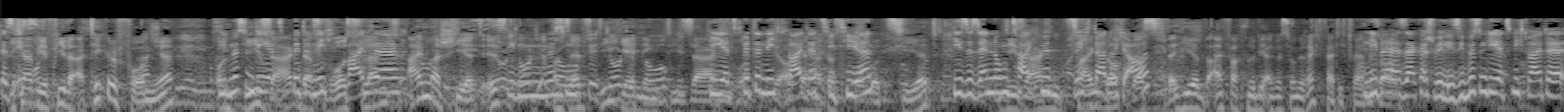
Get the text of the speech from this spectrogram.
Ich habe hier viele Artikel vor mir und die, die sagen, dass Russland einmarschiert ist und selbst diejenigen, die sagen, die jetzt bitte nicht weiter zitieren. Diese Sendung zeichnet sagen, sich dadurch doch, aus, dass hier einfach nur die Aggression gerechtfertigt werden Lieber soll. Herr Saakashvili, Sie müssen die jetzt nicht weiter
